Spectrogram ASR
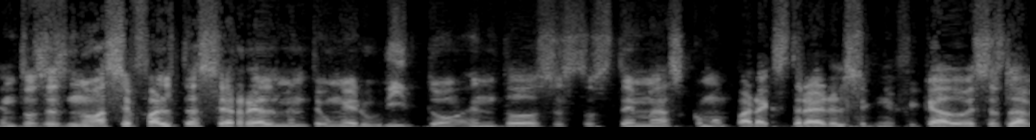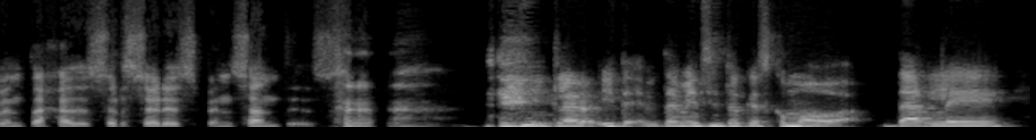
Entonces no hace falta ser realmente un erudito en todos estos temas como para extraer el significado. Esa es la ventaja de ser seres pensantes. claro, y también siento que es como darle,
